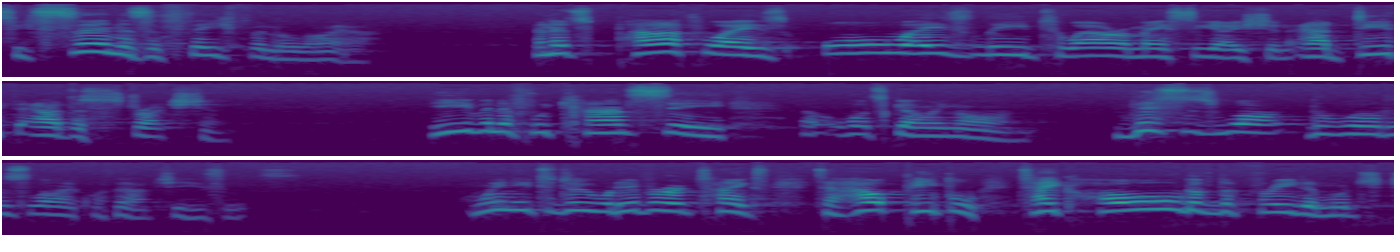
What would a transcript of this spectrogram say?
See, sin is a thief and a liar. And its pathways always lead to our emaciation, our death, our destruction. Even if we can't see uh, what's going on. This is what the world is like without Jesus. We need to do whatever it takes to help people take hold of the freedom which,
